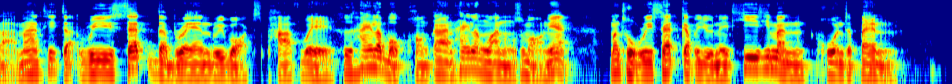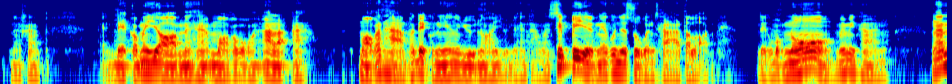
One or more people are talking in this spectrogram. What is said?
สามารถที่จะ reset the brain rewards pathway คือให้ระบบของการให้รางวัลของสมองเนี่ย มันถูกรีเซ็ตกลับไปอยู่ในที่ที่มันควรจะเป็นนะครับเด็กก็ไม่ยอมนะฮะหมอเขาบอกว่าอะละอะหมอก็ถามเพราะเด็กคนนี้ยังอายุน้อยอยู่นะถามว่าสิบปีจากนี้คุณจะสูบกัญชาตลอดไหมเด็กก็บอกโน no, ไม่มีทาง งั้น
